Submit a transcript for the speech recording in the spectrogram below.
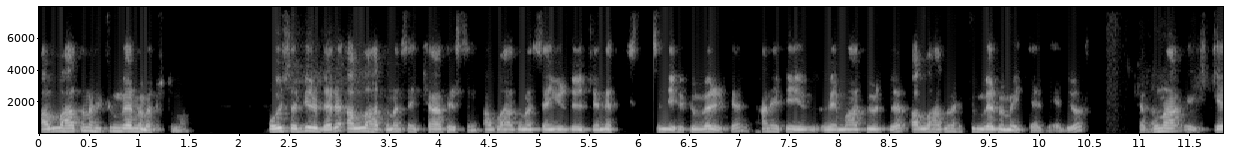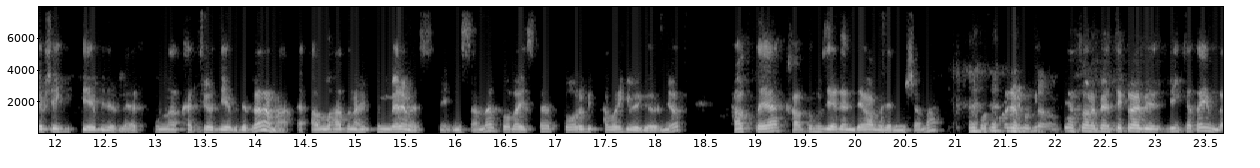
Allah adına hüküm vermeme tutumu. Oysa birileri Allah adına sen kafirsin, Allah adına sen yüzde yüz cennetsin diye hüküm verirken Hanefi ve Maturidiler Allah adına hüküm vermemeyi tercih ediyor. Ya buna e, gevşeklik diyebilirler, bunlar kaçıyor diyebilirler ama e, Allah adına hüküm veremez insanlar. Dolayısıyla doğru bir tavır gibi görünüyor. Haftaya kaldığımız yerden devam edelim inşallah. Osman Hocam bu Tamam. sonra ben tekrar bir link atayım da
